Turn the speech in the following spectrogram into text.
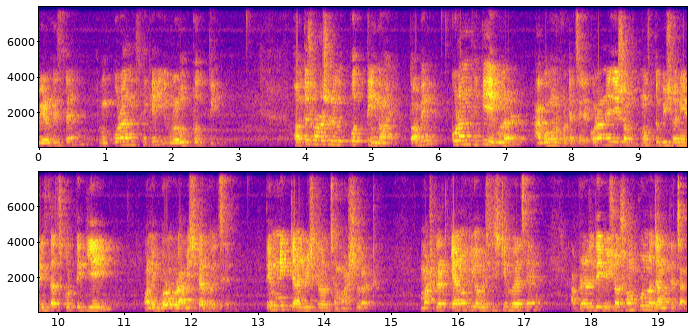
বের হয়েছে এবং কোরআন থেকেই এগুলোর উৎপত্তি। হয়তো সরাসরি উৎপত্তি নয়, তবে কোরআন থেকে এগুলার আগমন ঘটেছে। কোরআনের এই সমস্ত বিষয় নিয়ে রিসার্চ করতে গিয়েই অনেক বড় বড় আবিষ্কার হয়েছে। তেমনি একটি আবিষ্কার হচ্ছে মার্শাল আর্ট মার্শাল আর্ট কেন কীভাবে সৃষ্টি হয়েছে? আপনারা যদি এই বিষয় সম্পূর্ণ জানতে চান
